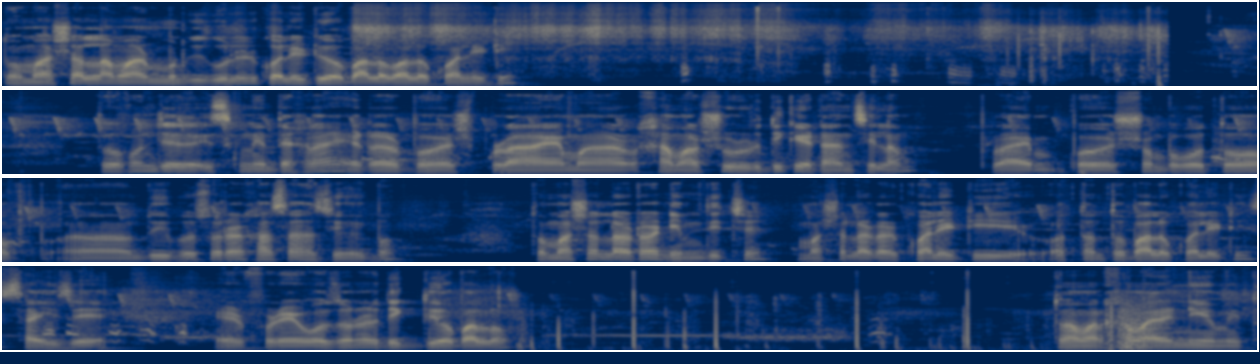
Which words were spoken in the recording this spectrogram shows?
তো মাশাল্লাহ আমার মুরগিগুলির কোয়ালিটিও ভালো ভালো কোয়ালিটি তখন যে স্ক্রিনে দেখা এটার বয়স প্রায় আমার, খামার শুরুর দিকে এটা আনছিলাম। প্রায় বয়স সম্ভবত দুই বছরের কাছাকাছি হইব। তো মাসাল্লাহ ওটাও ডিম দিচ্ছে। মাসাল্লাহটার কোয়ালিটি অত্যন্ত ভালো কোয়ালিটি সাইজে এরপরে ওজনের দিক দিয়েও ভালো। তো আমার খামারের নিয়মিত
